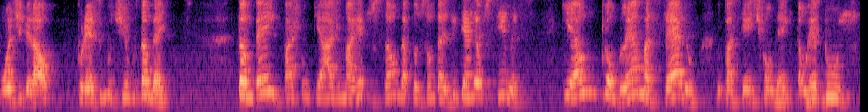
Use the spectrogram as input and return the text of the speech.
um antiviral por esse motivo também. Também faz com que haja uma redução da produção das interleucinas, que é um problema sério no paciente com dengue. Então, reduz.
